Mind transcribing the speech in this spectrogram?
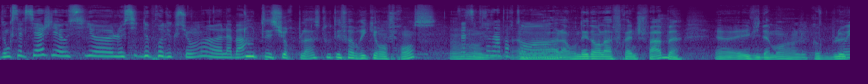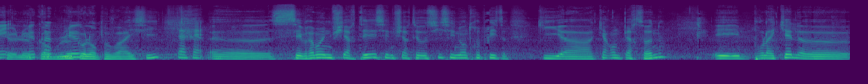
donc c'est le siège, il y a aussi le site de production là-bas. Tout est sur place, tout est fabriqué en France. Ça c'est très important. Hein. Voilà, on est dans la French Fab, évidemment, hein, le coq bleu, que, le, coq bleu, que l'on peut voir ici. c'est vraiment une fierté, c'est une fierté aussi, c'est une entreprise qui a 40 personnes et pour laquelle euh,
